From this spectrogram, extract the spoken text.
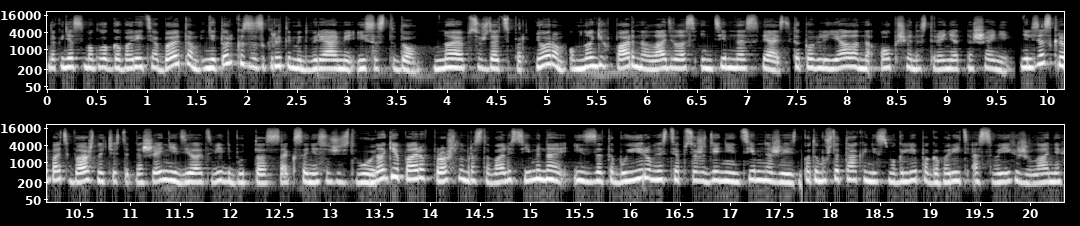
наконец смогло говорить об этом не только за закрытыми дверями и со стыдом, но и обсуждать с партнером, у многих пар наладилась интимная связь, что повлияло на общее настроение отношений. Нельзя скрывать важную часть отношений и делать вид, будто секса не существует. Многие пары в прошлом расставались именно из-за табуированности обсуждения интимной жизни, потому что так и не смогли поговорить о своих желаниях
